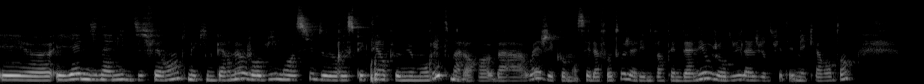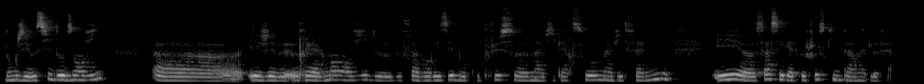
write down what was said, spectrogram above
Euh, et il y a une dynamique différente, mais qui me permet aujourd'hui, moi aussi, de respecter un peu mieux mon rythme. Alors, euh, bah ouais, j'ai commencé la photo, j'avais une vingtaine d'années. Aujourd'hui, là, je viens de fêter mes 40 ans. Donc, j'ai aussi d'autres envies. Euh, et j'ai réellement envie de, favoriser beaucoup plus ma vie perso, ma vie de famille. Et ça, c'est quelque chose qui me permet de le faire.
